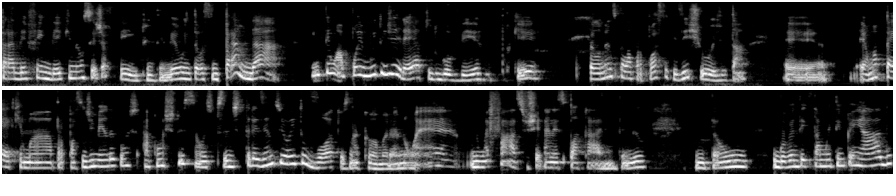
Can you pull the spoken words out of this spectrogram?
para defender que não seja feito, entendeu? Então, assim, para andar, tem que ter um apoio muito direto do governo, porque, pelo menos pela proposta que existe hoje, tá? É, é uma PEC, é uma proposta de emenda à Constituição. Isso precisa de 308 votos na Câmara. Não é, não é fácil chegar nesse placar, entendeu? Então, o governo tem que estar muito empenhado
